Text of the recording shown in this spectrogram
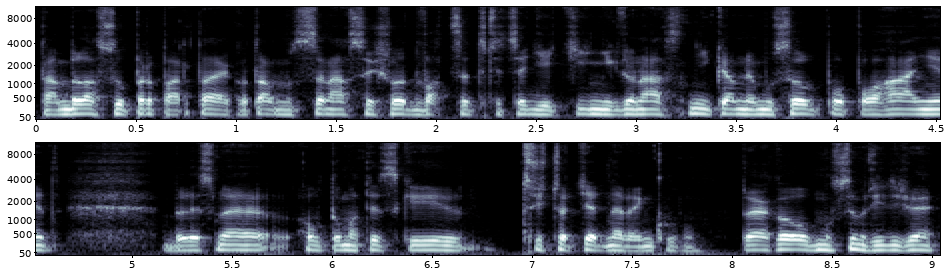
tam byla super parta, jako tam se nás sešlo 20-30 dětí, nikdo nás nikam nemusel pohánět, byli jsme automaticky tři čtvrtě dne venku. To jako musím říct, že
